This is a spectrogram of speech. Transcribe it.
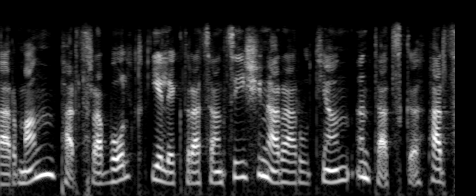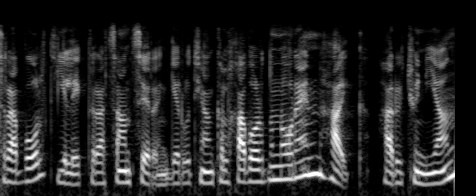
լարման բարձրաբոլտ էլեկտրացանցի շինարարության ընթացքը բարձրաբոլտ էլեկտրացանցեր ընկերության գլխավոր տնօրեն Հայկ Հարությունյան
